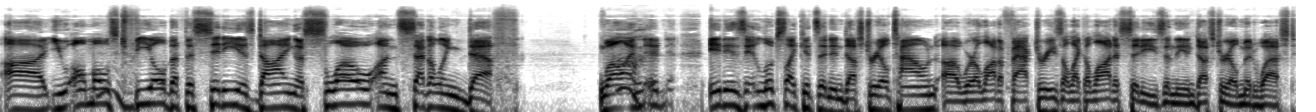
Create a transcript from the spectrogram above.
Uh, you almost feel that the city is dying a slow, unsettling death. Well, and it, it is. It looks like it's an industrial town uh, where a lot of factories, like a lot of cities in the industrial Midwest,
